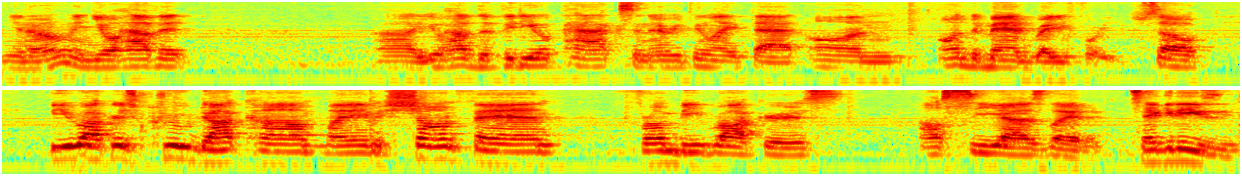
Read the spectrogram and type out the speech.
you know, and you'll have it uh, you'll have the video packs and everything like that on, on demand ready for you. So, BeatRockersCrew.com. My name is Shawn Phan from Beat Rockers. I'll see you guys later. Take it easy.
